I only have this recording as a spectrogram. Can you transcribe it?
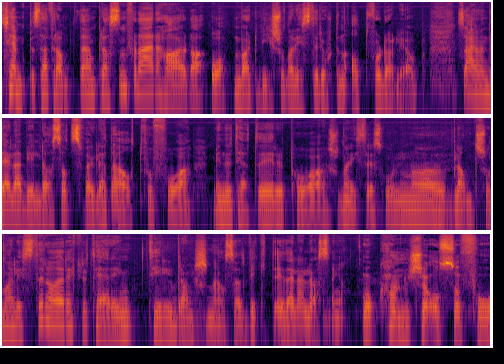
kjempe seg fram til den plassen, for der har da åpenbart vi journalister gjort en altfor dårlig jobb. Så er jo en del av bildet også at selvfølgelig at det er altfor få minoriteter på Journalisthøgskolen og blant journalister, og rekruttering til bransjen er også et viktig del av løsningen. Og kanskje også få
